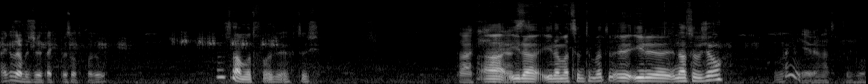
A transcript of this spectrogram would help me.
A jak zrobić, żeby taki pies otworzył? No sam otworzy jak coś. Tak. A jest. ile, ile ma centymetrów? Y, Ile, na co wziął? No nie wiem, na co to było.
